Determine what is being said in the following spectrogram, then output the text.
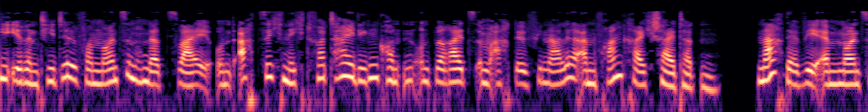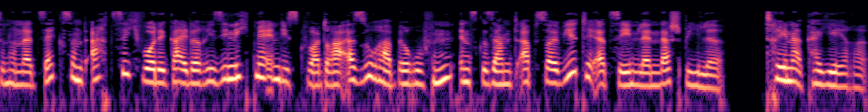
die ihren Titel von 1982 nicht verteidigen konnten und bereits im Achtelfinale an Frankreich scheiterten. Nach der WM 1986 wurde Galderisi nicht mehr in die Squadra Azzurra berufen, insgesamt absolvierte er zehn Länderspiele. Trainerkarriere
